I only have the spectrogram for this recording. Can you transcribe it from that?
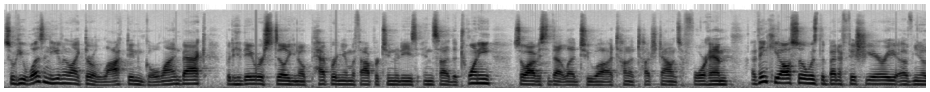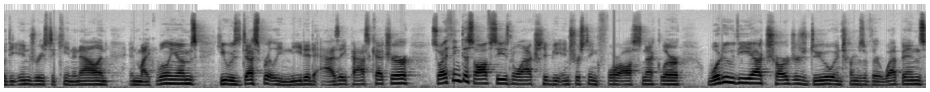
So he wasn't even like their locked in goal line back, but they were still, you know, peppering him with opportunities inside the 20. So obviously that led to uh, a ton of touchdowns for him. I think he also was the beneficiary of, you know, the injuries to Keenan Allen and Mike Williams. He was desperately needed as a pass catcher. So I think this offseason will actually be interesting for Austin Ekeler. What do the uh, Chargers do in terms of their weapons?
